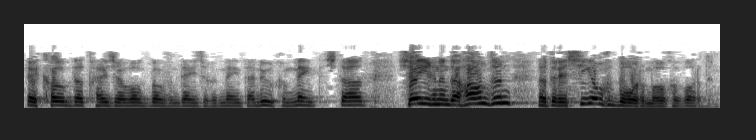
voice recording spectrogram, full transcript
Ik hoop dat hij zo ook boven deze gemeente en uw gemeente staat. Zegenende handen, dat er in Sion geboren mogen worden.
